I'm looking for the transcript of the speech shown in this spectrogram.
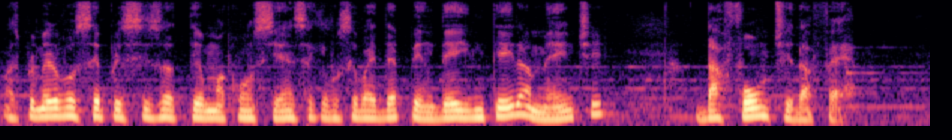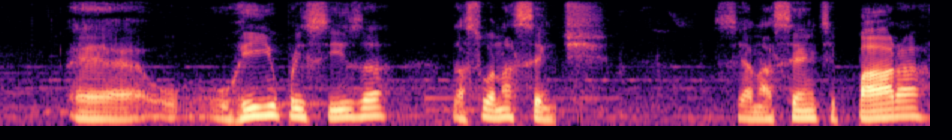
mas primeiro você precisa ter uma consciência que você vai depender inteiramente da fonte da fé. É, o, o, rio precisa da sua nascente. Se a nascente para,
